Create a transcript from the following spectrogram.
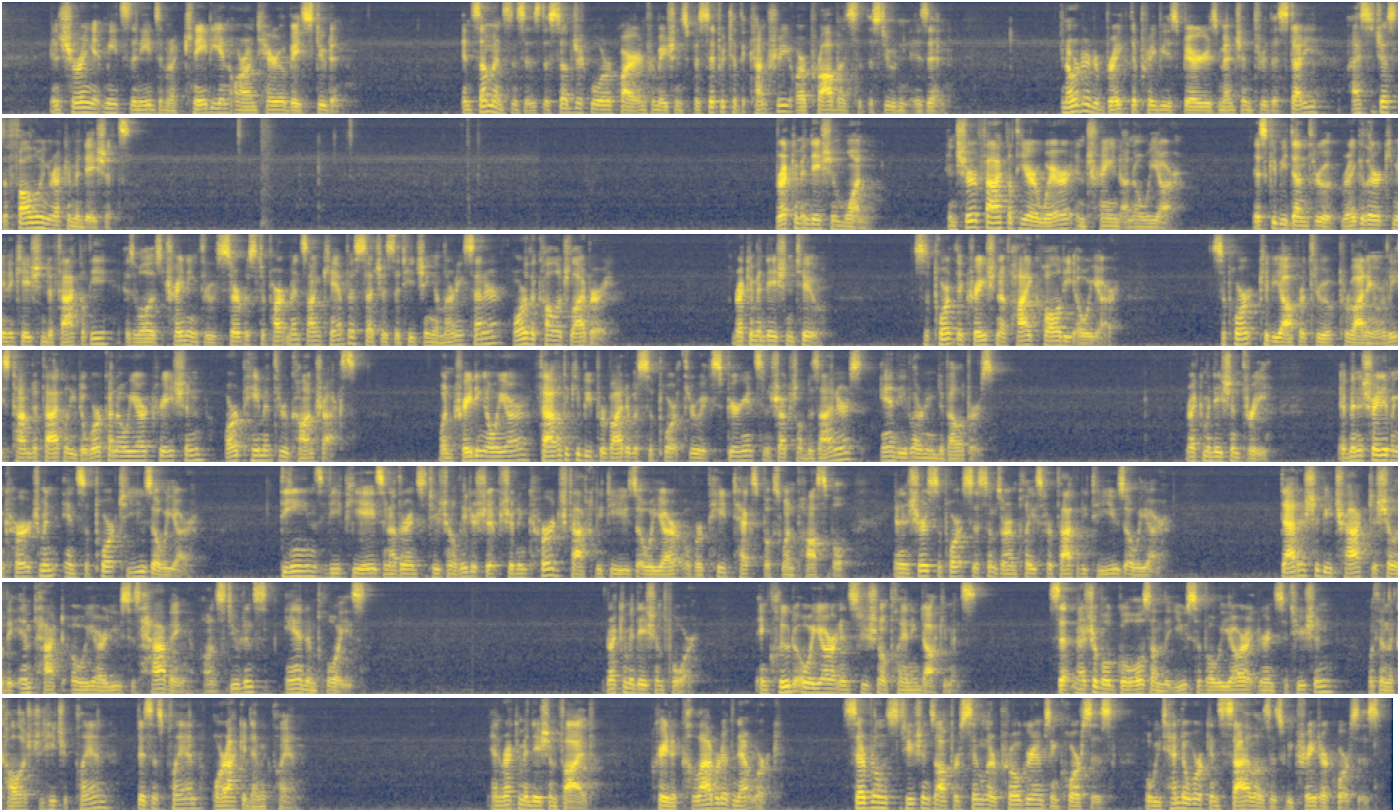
ensuring it meets the needs of a Canadian or Ontario-based student. In some instances, the subject will require information specific to the country or province that the student is in. In order to break the previous barriers mentioned through the study, I suggest the following recommendations. Recommendation 1. Ensure faculty are aware and trained on OER. This could be done through regular communication to faculty, as well as training through service departments on campus, such as the Teaching and Learning Center or the college library. Recommendation 2. Support the creation of high quality OER. Support could be offered through providing release time to faculty to work on OER creation or payment through contracts. When creating OER, faculty could be provided with support through experienced instructional designers and e-learning developers. Recommendation 3. Administrative encouragement and support to use OER. Deans, VPAs, and other institutional leadership should encourage faculty to use OER over paid textbooks when possible and ensure support systems are in place for faculty to use OER. Data should be tracked to show the impact OER use is having on students and employees. Recommendation 4. Include OER in institutional planning documents. Set measurable goals on the use of OER at your institution within the college strategic plan, business plan, or academic plan. And recommendation 5. Create a collaborative network. Several institutions offer similar programs and courses, but we tend to work in silos as we create our courses.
